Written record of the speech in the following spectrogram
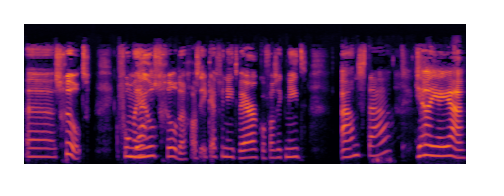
uh, schuld. Ik voel me heel schuldig. Als ik even niet werk of als ik niet aansta. Ja, ja, ja.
